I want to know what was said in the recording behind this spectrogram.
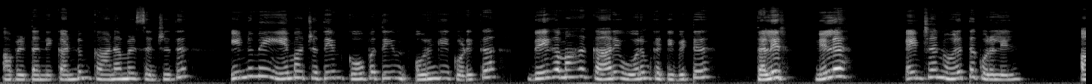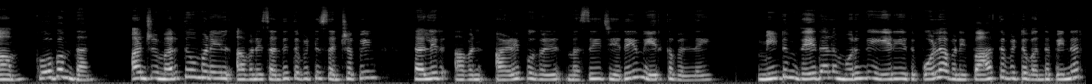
அவள் தன்னை கண்டும் காணாமல் சென்றது. இன்னுமே ஏமாற்றத்தையும் கோபத்தையும் ஒருங்கே கொடுக்க வேகமாக காரை ஓரம் கட்டிவிட்டு தளிர் நில என்றான் உரத்த குரலில். ஆம் கோபம்தான். அன்று மருத்துவமனையில் அவனை சந்தித்துவிட்டு சென்ற பின் தளிர் அவன் அழைப்புகள் மெசேஜ் எதையும் ஏற்கவில்லை. மீண்டும் வேதாளம் முருங்கை ஏறியது போல அவனை பார்த்துவிட்டு வந்த பின்னர்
